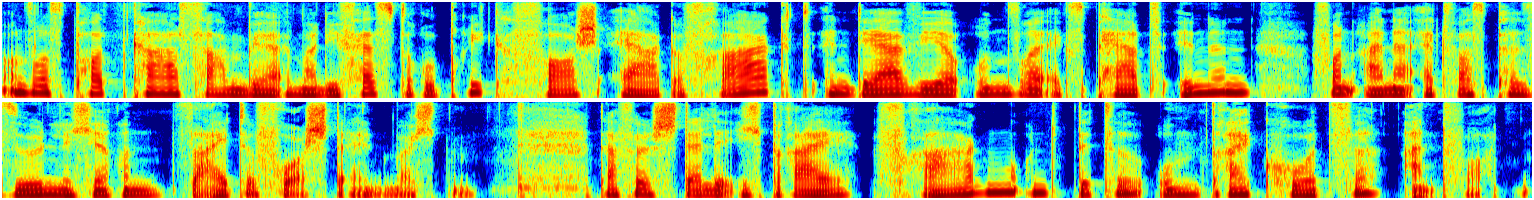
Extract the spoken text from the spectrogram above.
unseres Podcasts haben wir immer die feste Rubrik Forsch R gefragt, in der wir unsere ExpertInnen von einer etwas persönlicheren Seite vorstellen möchten. Dafür stelle ich drei Fragen und bitte um drei kurze Antworten.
